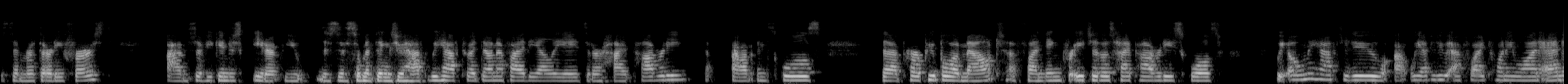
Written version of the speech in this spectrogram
December 31st. Um, so if you can just, you know, if you, this is some of the things you have, we have to identify the LEAs that are high poverty um, in schools, the per pupil amount of funding for each of those high poverty schools. We only have to do, uh, we have to do FY twenty-one and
